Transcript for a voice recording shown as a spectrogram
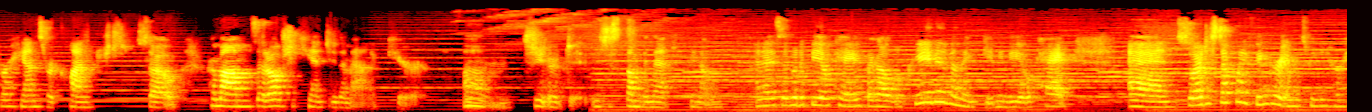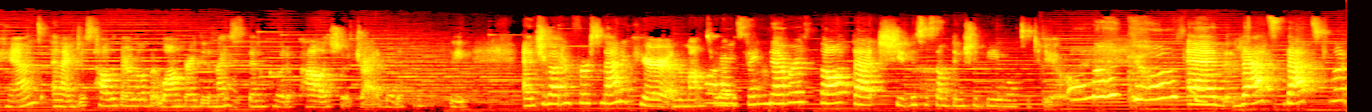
her hands were clenched, so her mom said, "Oh, she can't do the manicure." Um, she or it was just something that you know. And I said, "Would it be okay if I got a little creative?" And they gave me the okay. And so I just stuck my finger in between her hands, and I just held it there a little bit longer. I did a nice thin coat of polish so it dried really quickly. And she got her first manicure, and the mom's told Oh me, "I never thought that she this is something she'd be able to do." oh my gosh. And that's that's what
